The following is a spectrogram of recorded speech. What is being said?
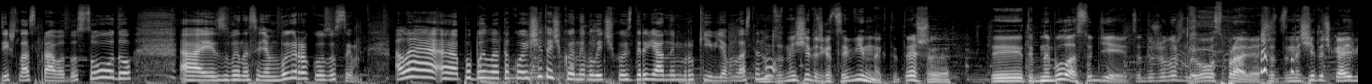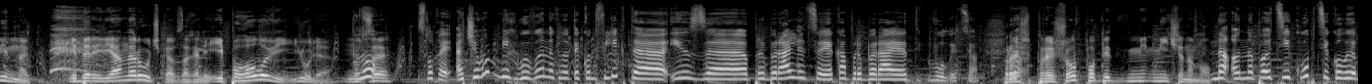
дійшла справа до суду е, з винесенням вироку з усім. Але е, побила такою щіточкою невеличкою з дерев'яним руків'ям. Власне, Ну, ну це не щіточка, це вінник. Ти теж е, ти, ти б не була суддєю. Це дуже важливо у справі. Що це не щіточка, а вінник. І дерев'яна ручка взагалі. І по голові, Юля. Ну, Ну, це Слухай, а чому б міг би виникнути конфлікт е, із е, прибиральницею, яка прибирає вулицю? пройш- пройшов по підміченому. На, на по цій купці, коли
